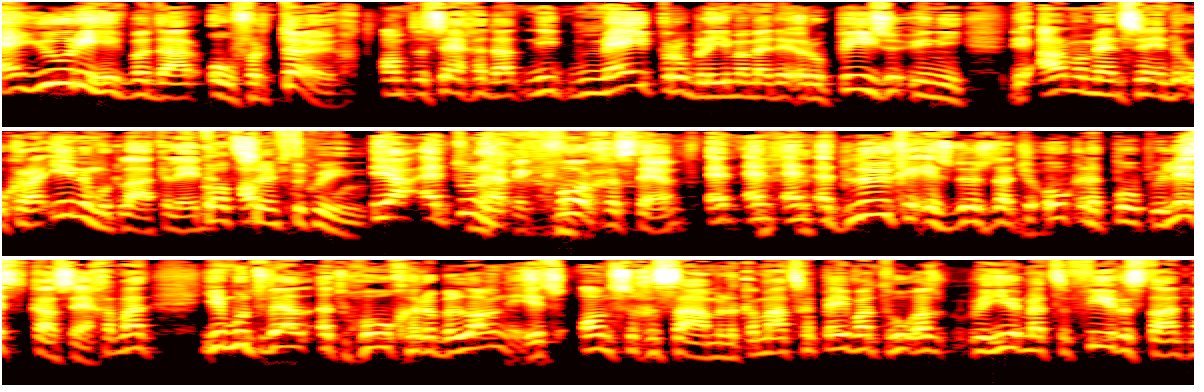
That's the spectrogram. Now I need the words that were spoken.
En Juri heeft me daar overtuigd om te zeggen dat niet mijn problemen met de Europese Unie die arme mensen in de Oekraïne moet laten leiden. God save the Queen. Ja, en toen heb ik voorgestemd. En, en, en het leuke is dus dat je ook een populist kan zeggen. Maar je moet wel het hogere belang is onze gezamenlijke maatschappij. Want hoe als we hier met z'n vieren staan,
